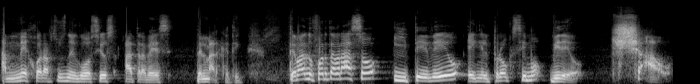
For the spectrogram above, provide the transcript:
a mejorar sus negocios a través del marketing. Te mando un fuerte abrazo y te veo en el próximo video. Chao.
